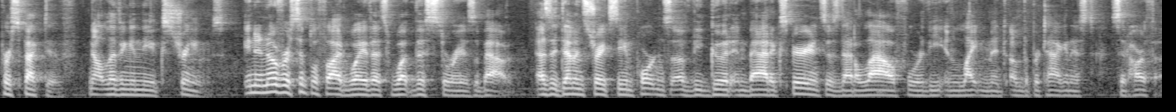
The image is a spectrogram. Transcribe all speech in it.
perspective, not living in the extremes. In an oversimplified way, that's what this story is about, as it demonstrates the importance of the good and bad experiences that allow for the enlightenment of the protagonist, Siddhartha.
